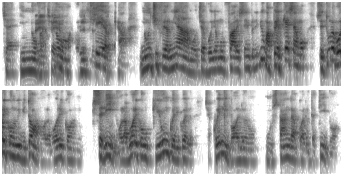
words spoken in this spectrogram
cioè, innovazione, ricerca, non ci fermiamo, cioè, vogliamo fare sempre di più, ma perché siamo, se tu lavori con Louis Vuitton o lavori con Celine o lavori con chiunque di quelli, cioè, quelli vogliono un standard qualitativo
